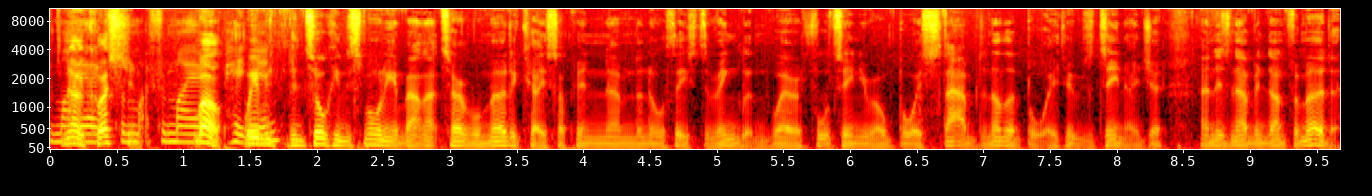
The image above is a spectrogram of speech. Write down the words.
my no own, question. From, my- from my well, own opinion. we've been talking this morning about that terrible murder case up in um, the northeast of England, where a 14-year-old boy stabbed another boy who was a teenager and has now been done for murder.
